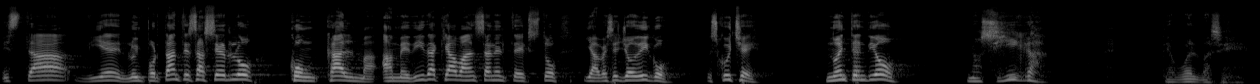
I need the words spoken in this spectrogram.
Está bien. Lo importante es hacerlo con calma a medida que avanza en el texto. Y a veces yo digo, escuche, no entendió, no siga, devuélvase.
